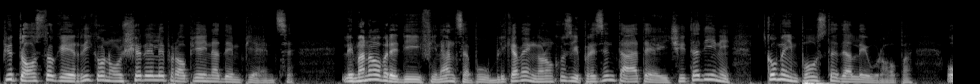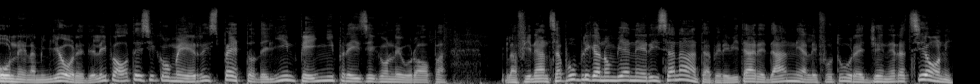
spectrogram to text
piuttosto che riconoscere le proprie inadempienze. Le manovre di finanza pubblica vengono così presentate ai cittadini come imposte dall'Europa, o nella migliore delle ipotesi come il rispetto degli impegni presi con l'Europa. La finanza pubblica non viene risanata per evitare danni alle future generazioni,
